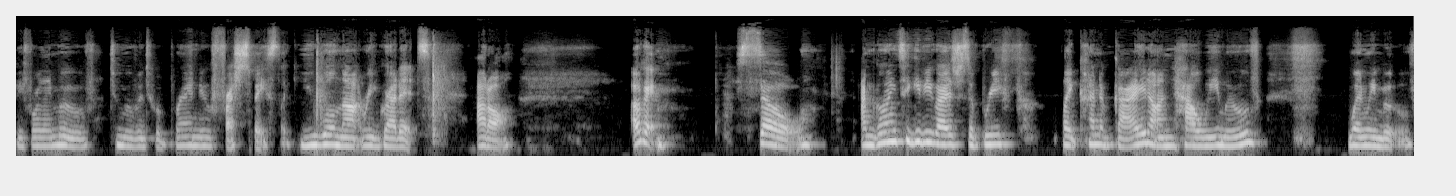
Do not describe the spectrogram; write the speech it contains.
before they move to move into a brand new, fresh space. Like you will not regret it at all. Okay, so I'm going to give you guys just a brief, like, kind of guide on how we move when we move.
